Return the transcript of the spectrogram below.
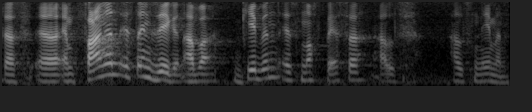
das äh, Empfangen ist ein Segen, aber geben ist noch besser als, als nehmen.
